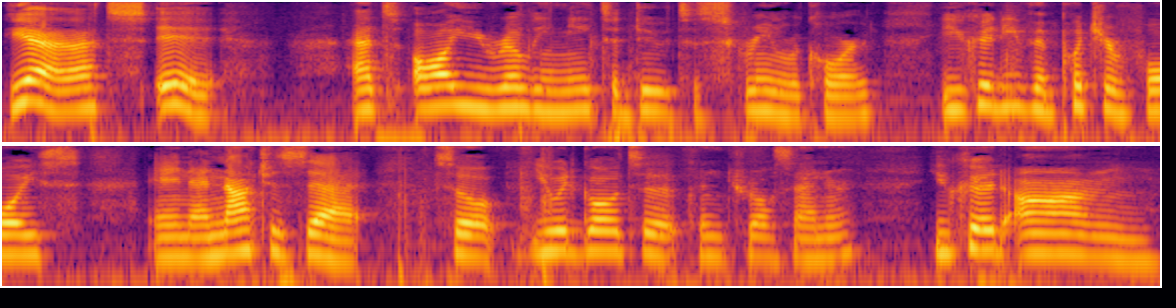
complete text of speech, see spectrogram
yeah, that's it. That's all you really need to do to screen record. You could even put your voice in, and not just that. So you would go to Control Center. You could um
